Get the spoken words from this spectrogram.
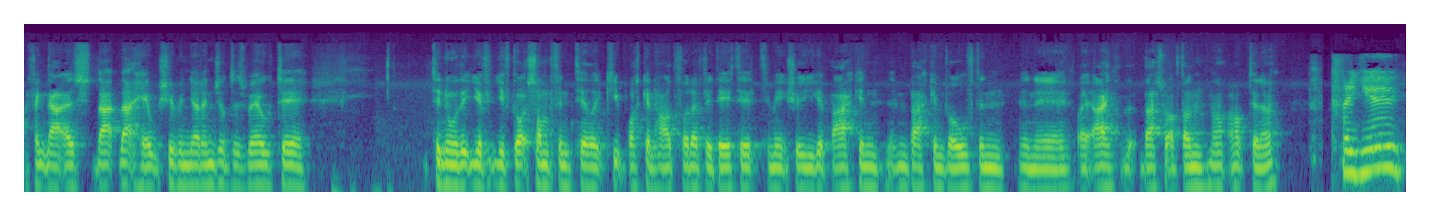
I think that is that that helps you when you're injured as well to to know that you've you've got something to like keep working hard for every day to, to make sure you get back and, and back involved and and uh, like I that's what I've done up to now. For you,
